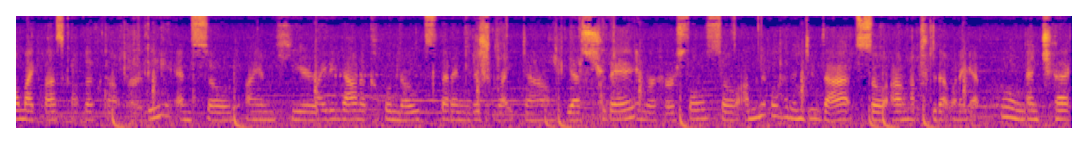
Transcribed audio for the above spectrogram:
Now, my class got left out early, and so I am here writing down a couple notes that I needed to write down yesterday in rehearsal. So I'm gonna go ahead and do that. So I don't have to do that when I get home and check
